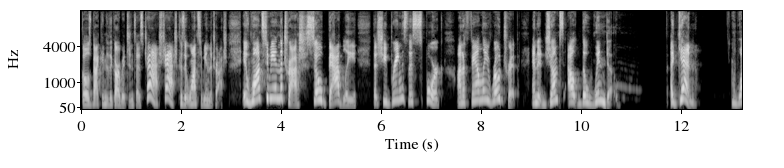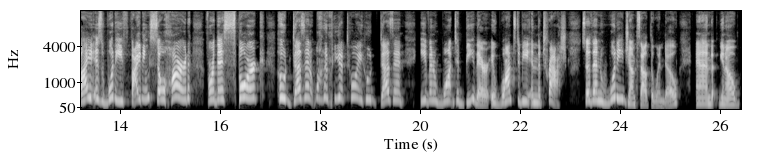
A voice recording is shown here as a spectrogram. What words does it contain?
goes back into the garbage and says trash trash because it wants to be in the trash. It wants to be in the trash so badly that she brings this spork on a family road trip and it jumps out the window. Again why is Woody fighting so hard for this spork who doesn't want to be a toy, who doesn't even want to be there? It wants to be in the trash. So then Woody jumps out the window and, you know,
